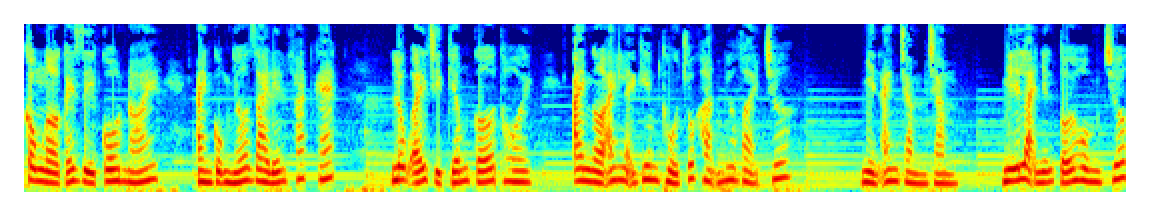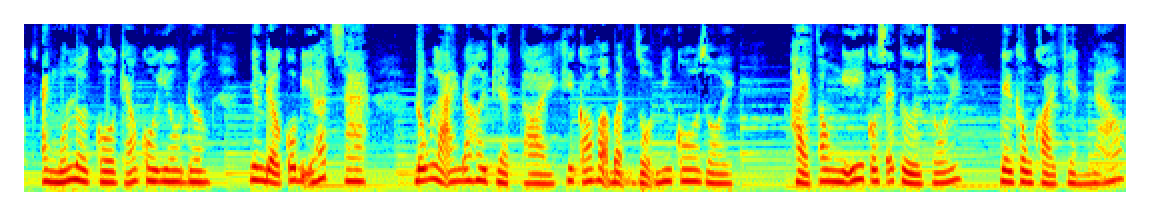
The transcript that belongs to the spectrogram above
không ngờ cái gì cô nói, anh cũng nhớ dai đến phát ghét. Lúc ấy chỉ kiếm cớ thôi, ai ngờ anh lại ghim thù chuốc hận như vậy chứ. Nhìn anh chằm chằm, nghĩ lại những tối hôm trước anh muốn lôi cô kéo cô yêu đương, nhưng đều cô bị hất xa. Đúng là anh đã hơi thiệt thòi khi có vợ bận rộn như cô rồi. Hải Phong nghĩ cô sẽ từ chối, nên không khỏi phiền não.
